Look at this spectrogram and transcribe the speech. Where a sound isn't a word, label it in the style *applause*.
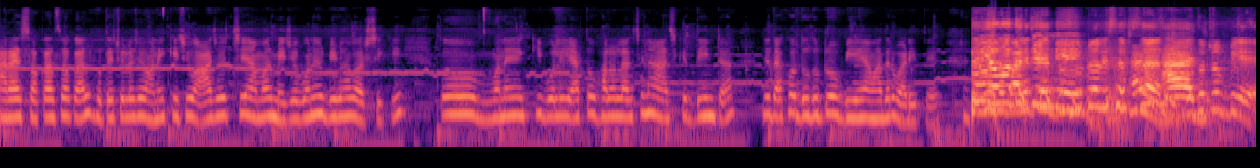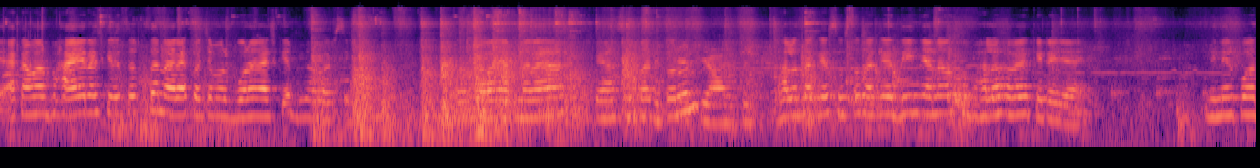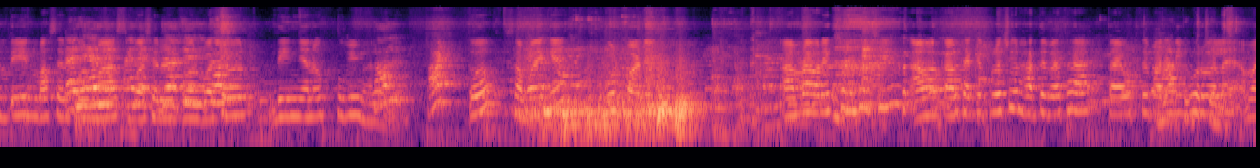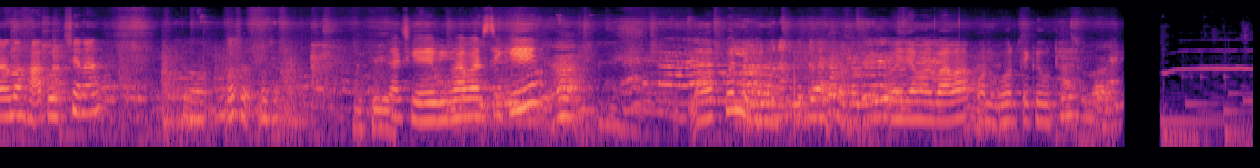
আর আজ সকাল সকাল হতে চলেছে অনেক কিছু। আজ হচ্ছে আমার মেজ বোনের বিবাহবার্ষিকী। তো মানে কি বলি এত ভালো লাগছে না আজকের দিনটা। যে দেখো দু দুটো বিয়ে আমাদের বাড়িতে। দুটো রিসেপশন দুটো বিয়ে। এক আমার ভাইয়ের আজকে রিসেপশন আর এক হচ্ছে আমার বোনের আজকে বিবাহ বার্ষিকী তো সবাই আপনারা আশীর্বাদ করুন। ভালো থাকে সুস্থ থাকে দিন যেন খুব ভালোভাবে কেটে যায়। দিনের পর দিন মাসের পর মাস বছরের পর বছর দিন যেন খুবই ভালো তো সবাইকে গুড মর্নিং আমরা অনেকক্ষণ উঠেছি আমার কাল থেকে প্রচুর হাতে ব্যথা তাই উঠতে পারিনি ভোরবেলায় আমার একদম হাত উঠছে না। তো বসো বসো। আজকে বিবাহবার্ষিকী বাবা করলি ওই যে আমার বাবা কোন ভোর থেকে উঠে।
